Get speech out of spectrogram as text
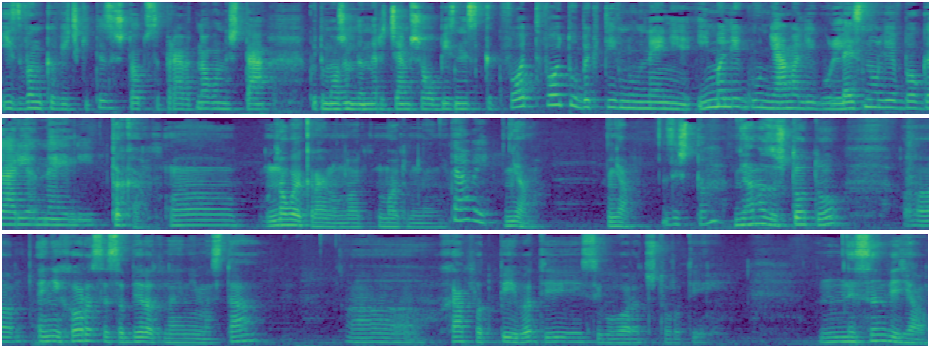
извън кавичките, защото се правят много неща, които можем да наречем шоу бизнес. Какво е твоето обективно мнение? Има ли го, няма ли го? Лесно ли е в България, не е ли? Така. Много е крайно моето мнение. Давай. Няма. Няма. Защо? Няма, защото а, едни хора се събират на едни места, хапват, пиват и си говорят штороти. Не съм видял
